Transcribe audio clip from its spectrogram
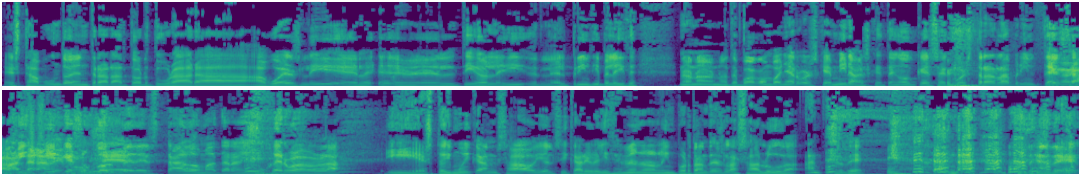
está a punto de entrar a torturar a, a Wesley, el, el- el tío, le el príncipe le dice, no, no, no te puedo acompañar, pues es que mira, es que tengo que secuestrar a la princesa, que matar a fingir que es un mujer". golpe de estado, matar a mi mujer, bla, bla, bla. Y estoy muy cansado y el sicario le dice, no, no, lo importante es la salud, antes de, antes de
